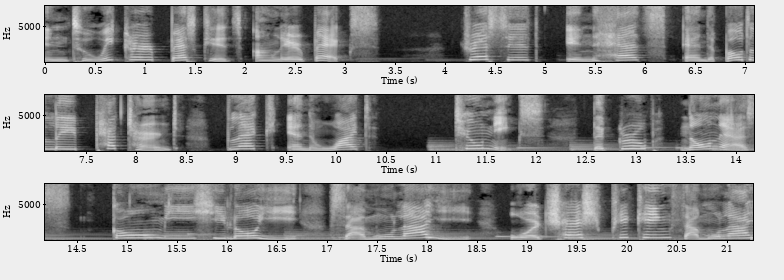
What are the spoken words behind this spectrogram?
into wicker baskets on their backs. Dressed in hats and boldly patterned black and white tunics, the group known as Gomi Samurai or trash picking samurai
